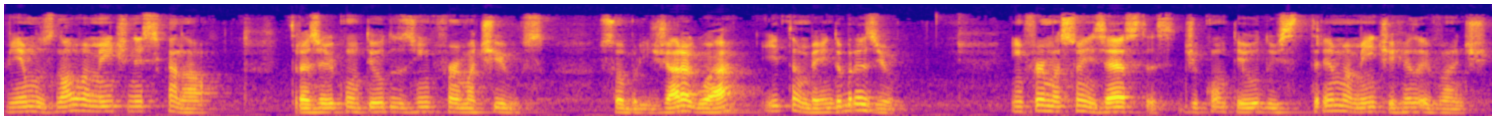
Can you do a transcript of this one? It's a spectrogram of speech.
viemos novamente nesse canal trazer conteúdos informativos sobre Jaraguá e também do Brasil. Informações estas de conteúdo extremamente relevante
